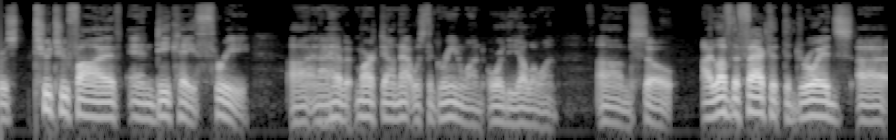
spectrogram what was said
was two two five and DK three uh, and I have it marked down. That was the green one or the yellow one. Um, so I love the fact that the droids, uh,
